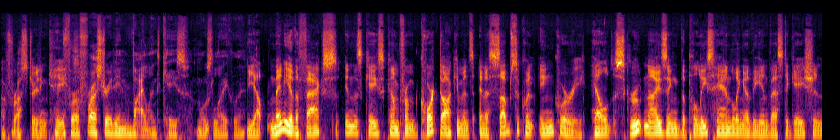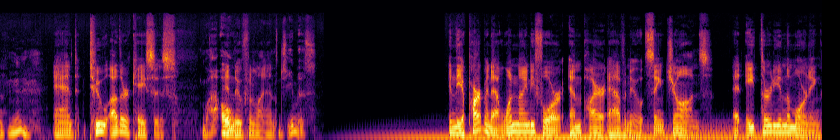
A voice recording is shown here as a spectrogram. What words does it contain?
A, a frustrating case. for a frustrating, violent case, most likely. Yep. Many of the facts in this case come from court documents and a subsequent inquiry held scrutinizing the police handling of the investigation and two other cases Wow. In Newfoundland. Jeebus. In the apartment at 194 Empire Avenue, St. John's, at 8:30 in the morning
